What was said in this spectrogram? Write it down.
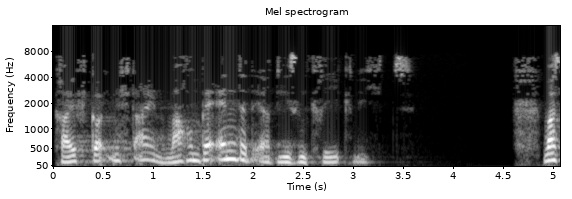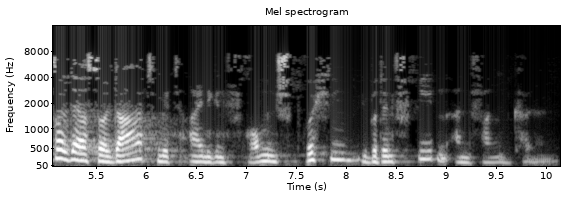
greift Gott nicht ein? Warum beendet er diesen Krieg nicht? Was soll der Soldat mit einigen frommen Sprüchen über den Frieden anfangen können?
